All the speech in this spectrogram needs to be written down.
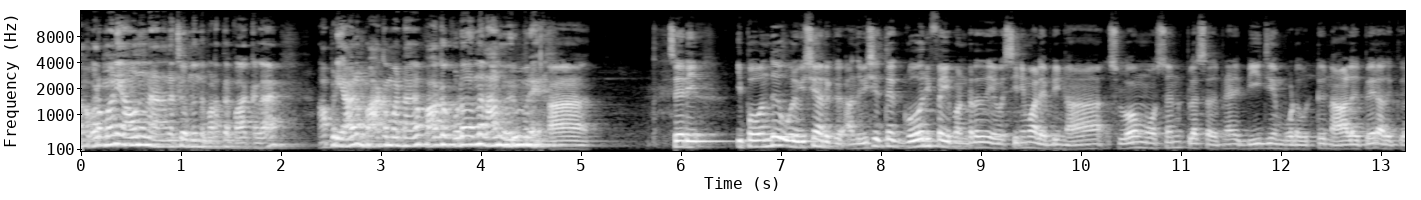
அவரை மாதிரி ஆகணும்னு நான் நினைச்சு வந்து இந்த படத்தை பார்க்கல. அப்படி யாரும் பார்க்க மாட்டாங்க பார்க்க கூடாதுன்னு நானும் விரும்புறேன். ஆ. சரி. இப்போ வந்து ஒரு விஷயம் இருக்கு. அந்த விஷயத்தை க்ளோரிஃபை பண்றது சினிமாவில் எப்படின்னா ஸ்லோ மோஷன் ப்ளஸ் அது பின்னாடி பிஜிஎம் போட விட்டு நாலு பேர் அதுக்கு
